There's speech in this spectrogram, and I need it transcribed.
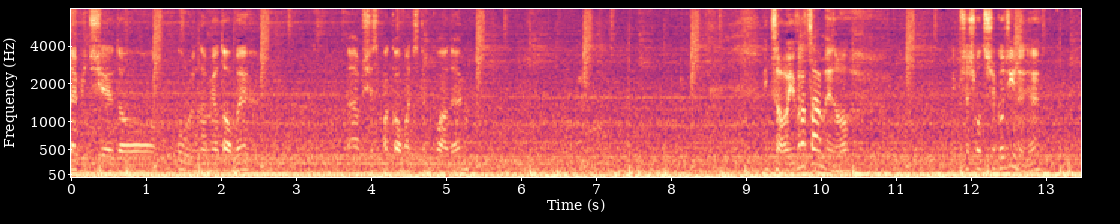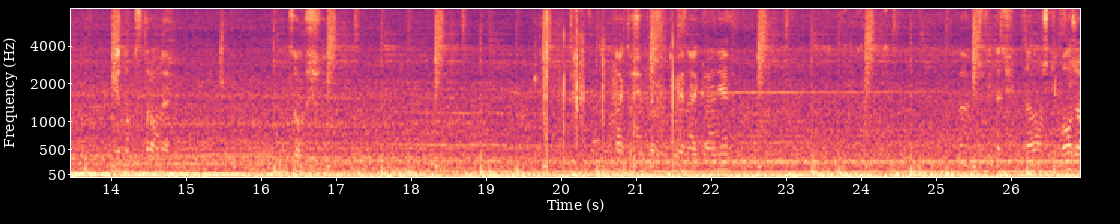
Przebić się do ul namiotowych, tam się spakować z tym kładem. I co? I wracamy, no. I przeszło 3 godziny, nie? W jedną stronę. No cóż. Tak to się prezentuje na ekranie. Tam już widać zalążki morza.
